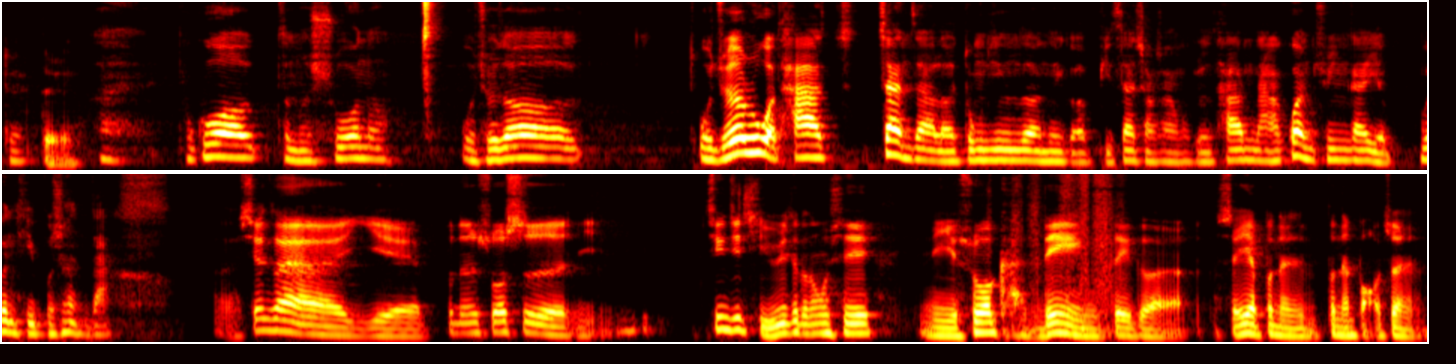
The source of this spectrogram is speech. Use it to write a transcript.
对对，唉。不过怎么说呢？我觉得，我觉得如果他站在了东京的那个比赛场上，我觉得他拿冠军应该也问题不是很大。呃，现在也不能说是你竞技体育这个东西，你说肯定这个谁也不能不能保证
